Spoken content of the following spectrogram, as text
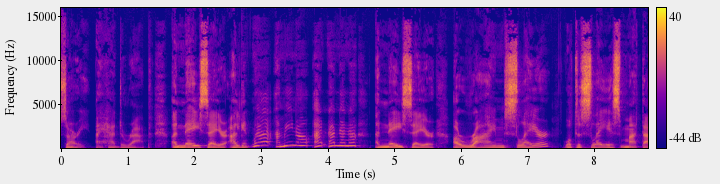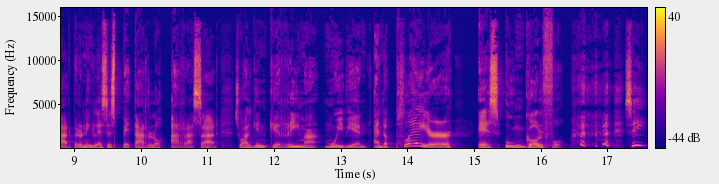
Sorry, I had to rap. A naysayer. Alguien, well, no, no, no, no. A naysayer. A rhyme slayer. Well, to slay is matar, pero en inglés es petarlo, arrasar. So alguien que rima muy bien. And a player es un golfo. See?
